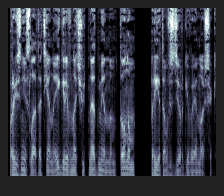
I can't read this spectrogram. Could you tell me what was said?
произнесла Татьяна Игоревна чуть надменным тоном, при этом вздергивая носик.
